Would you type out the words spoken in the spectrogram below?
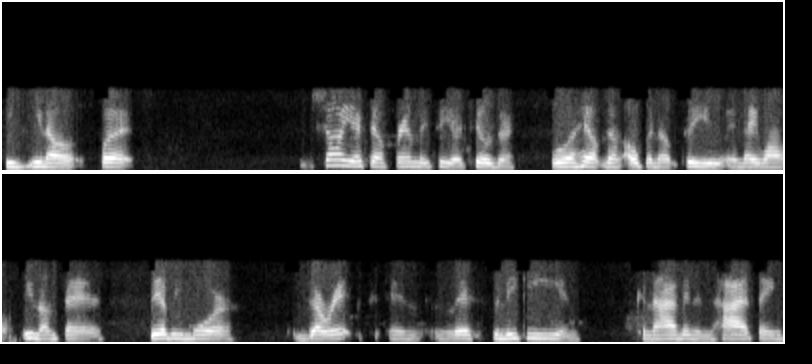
you know, but showing yourself friendly to your children will help them open up to you and they won't you know what I'm saying, they'll be more direct and less sneaky and conniving and hide things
